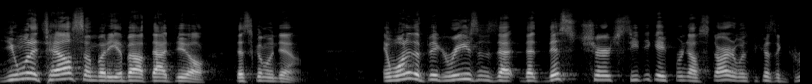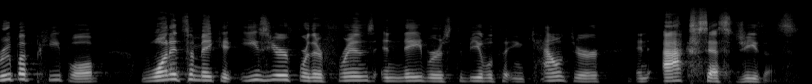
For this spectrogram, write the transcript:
You want to tell somebody about that deal that's going down. And one of the big reasons that, that this church, CTK Ferndale, started was because a group of people wanted to make it easier for their friends and neighbors to be able to encounter and access Jesus.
